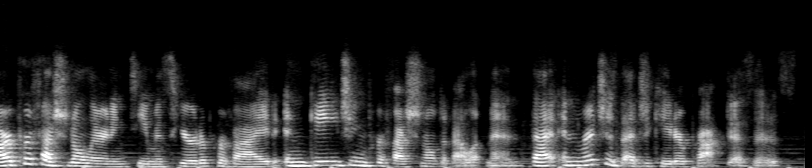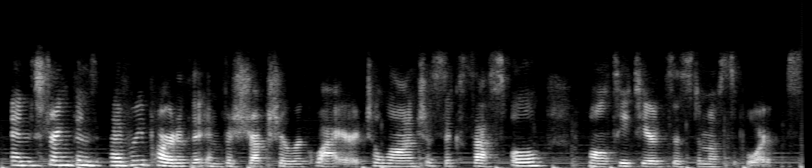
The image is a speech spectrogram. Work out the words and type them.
Our professional learning team is here to provide engaging professional development that enriches educator practices and strengthens every part of the infrastructure required to launch a successful multi tiered system of supports.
